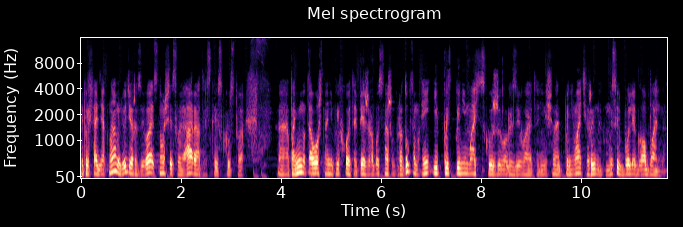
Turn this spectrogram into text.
И приходя к нам, люди развивают в том числе свое ораторское искусство, помимо того, что они приходят, опять же, работать с нашим продуктом, и, и предпринимательскую жилу развивают, они начинают понимать рынок, мыслить более глобально.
